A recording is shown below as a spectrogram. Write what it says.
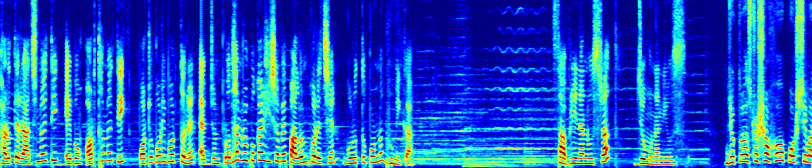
ভারতের রাজনৈতিক এবং অর্থনৈতিক পটপরিবর্তনের একজন প্রধান রূপকার হিসেবে পালন করেছেন গুরুত্বপূর্ণ ভূমিকা। সাবরিনা নুসরাত, যমুনা নিউজ। যুক্তরাষ্ট্রসহ পশ্চিমা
